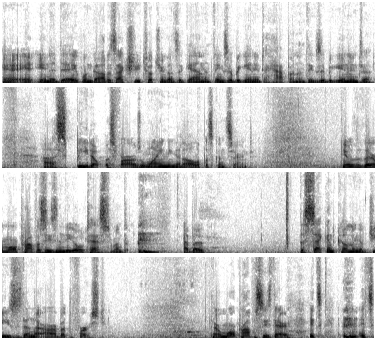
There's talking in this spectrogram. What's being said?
uh, in a day when God is actually touching us again, and things are beginning to happen, and things are beginning to uh, speed up as far as winding it all up is concerned. You know that there are more prophecies in the Old Testament about the second coming of Jesus than there are about the first. There are more prophecies there. It's, it's,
